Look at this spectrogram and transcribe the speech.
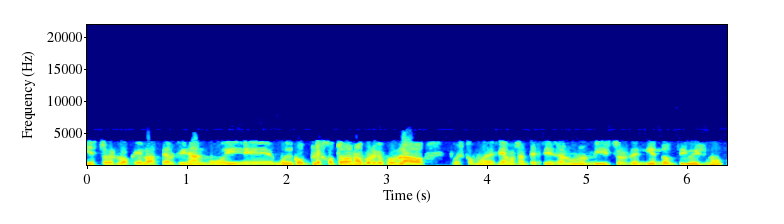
y esto es lo que lo hace al final muy eh, muy complejo todo, ¿no? Porque por un lado, pues como decíamos antes, tienes algunos ministros vendiendo optimismo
